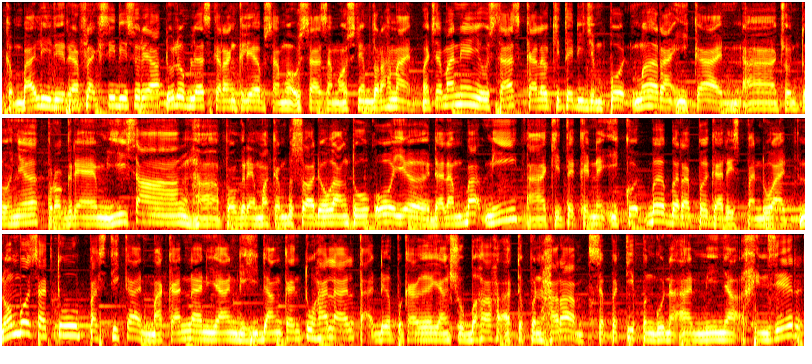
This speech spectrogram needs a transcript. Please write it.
Kembali di Refleksi di Suria. Dulu bila sekarang clear bersama Ustaz Ahmad Usni Abdul Rahman. Macam mana ya Ustaz kalau kita dijemput meraikan uh, contohnya program Yisang, uh, program makan besar dia orang tu. Oh ya, yeah, dalam bab ni uh, kita kena ikut beberapa garis panduan. Nombor satu, pastikan makanan yang dihidangkan tu halal. Tak ada perkara yang syubhah ataupun haram seperti penggunaan minyak khinzir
